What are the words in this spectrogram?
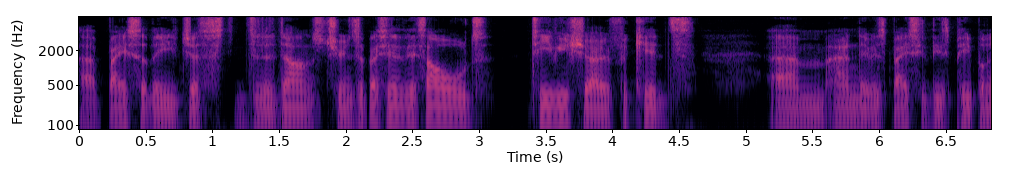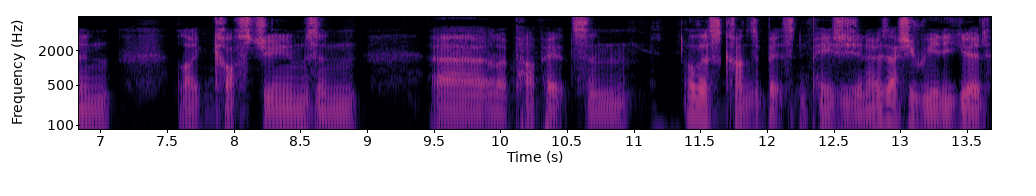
uh, basically just did a dance tune. So basically, this old TV show for kids, um, and it was basically these people in like costumes and uh, like puppets and all those kinds of bits and pieces. You know, it was actually really good.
